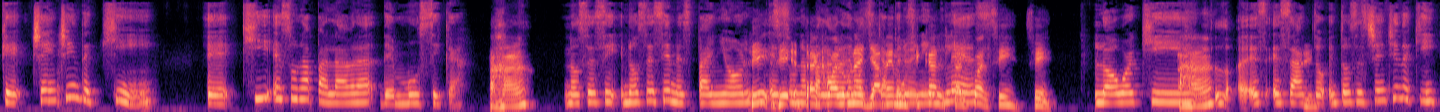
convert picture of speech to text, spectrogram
Que changing the key Eh, key es una palabra de música. Ajá. No sé si, no sé si en español es una tal cual una llave musical, tal cual, sí, sí. Lower key, es, exacto. Entonces, changing the key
